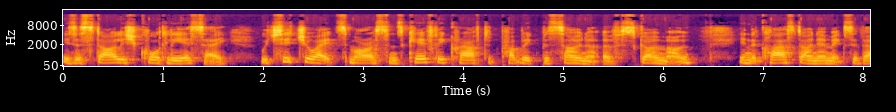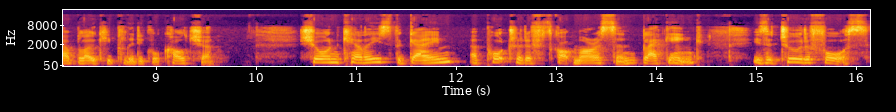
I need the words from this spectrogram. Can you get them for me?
is a stylish quarterly essay which situates Morrison's carefully crafted public persona of ScoMo in the class dynamics of our blokey political culture. Sean Kelly's The Game, a portrait of Scott Morrison, Black Inc., is a tour de force,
